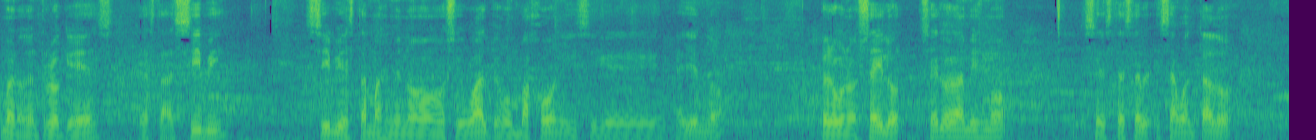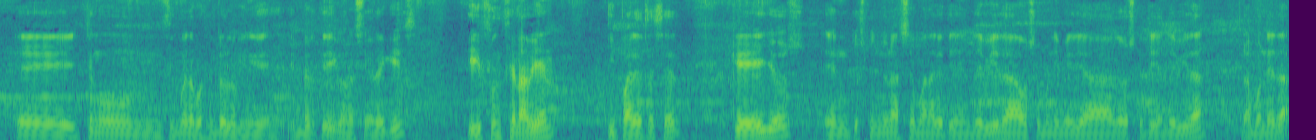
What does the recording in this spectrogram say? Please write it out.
Bueno, dentro de lo que es, ya está. Sibi. Sibi está más o menos igual, pegó un bajón y sigue cayendo. Pero bueno, Sailor. Sailor ahora mismo se está, está aguantado eh, tengo un 50% de lo que invertí con el señor X y funciona bien y parece ser que ellos en cuestión de una semana que tienen de vida o semana y media, dos que tienen de vida la moneda,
